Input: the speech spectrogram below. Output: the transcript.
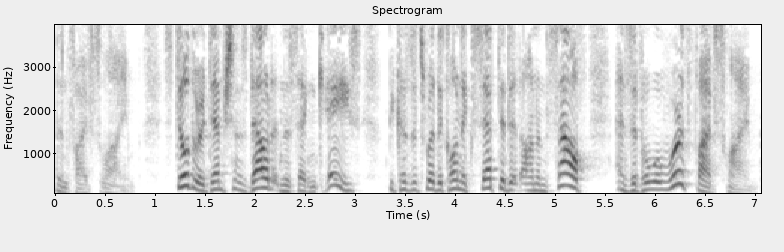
than five slime. Still, the redemption is valid in the second case because it's where the Kohen accepted it on himself as if it were worth five slime.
